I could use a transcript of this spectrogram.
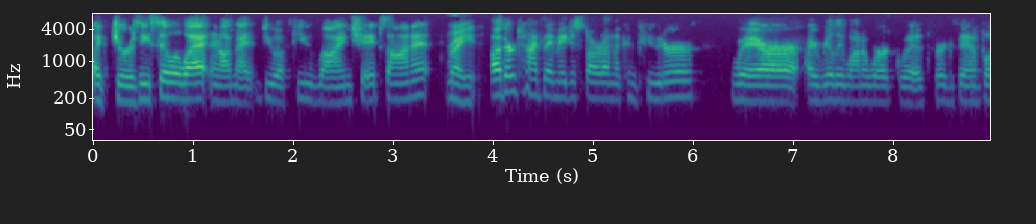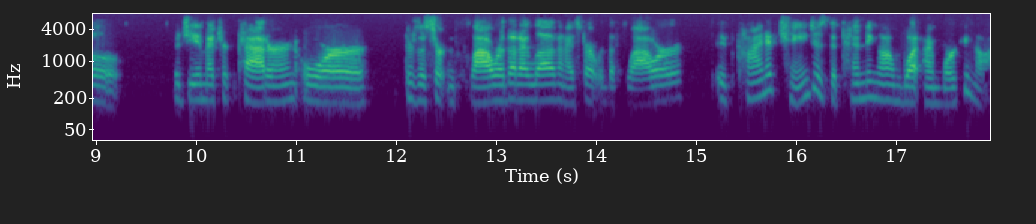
like jersey silhouette and I might do a few line shapes on it. Right. other times I may just start on the computer where I really want to work with, for example, a geometric pattern or there's a certain flower that I love and I start with the flower. It kind of changes depending on what I'm working on.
